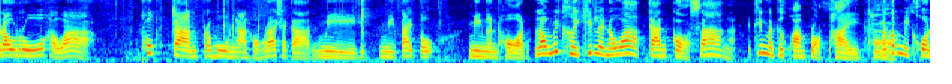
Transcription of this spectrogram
เรารู้ค่ะว่าทุกการประมูลงานของราชการมีมีใต้โต๊ะ มีเงินทอน เราไม่เคยคิดเลยนะว่าการก่อสร้างอะที่มันคือความปลอดภัยค่ะมันต้องมีคน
